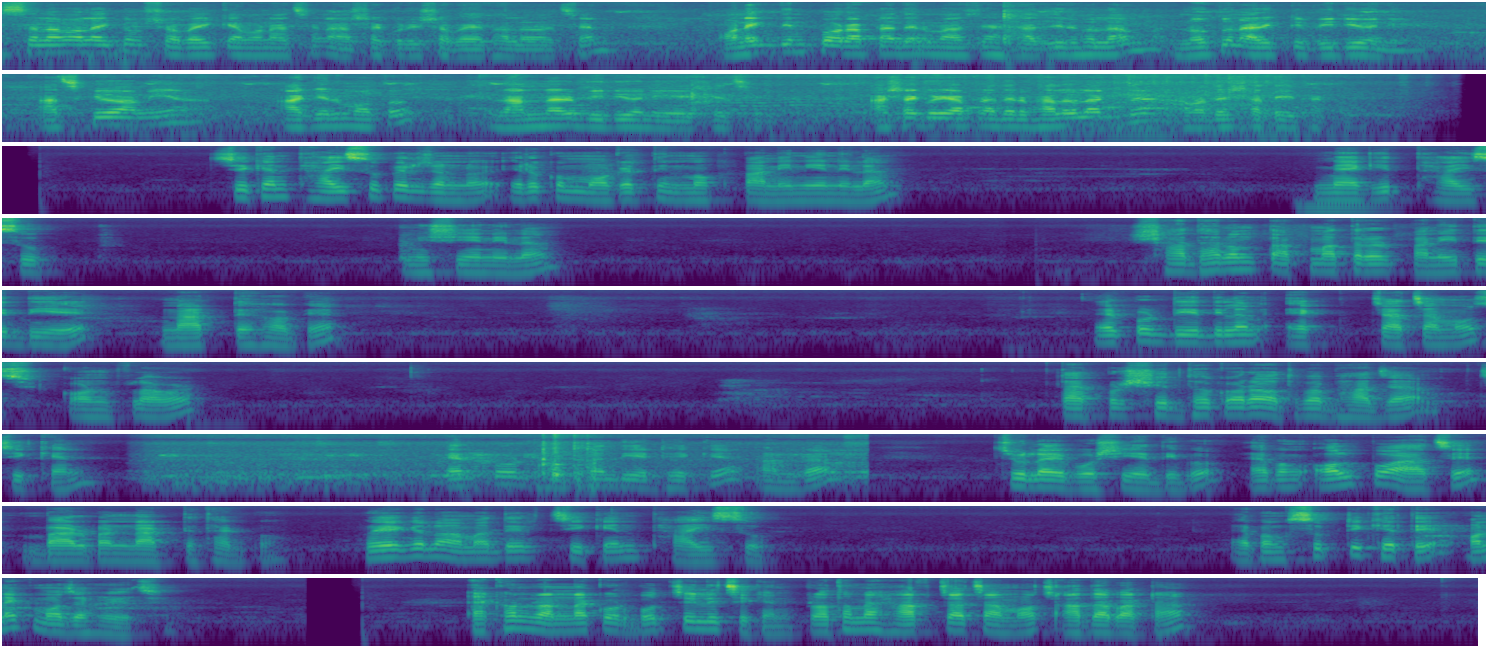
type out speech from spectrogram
আসসালামু আলাইকুম, সবাই কেমন আছেন? আশা করি সবাই ভালো আছেন। অনেক দিন পর আপনাদের মাঝে হাজির হলাম নতুন আরেকটি ভিডিও নিয়ে। আজকেও আমি আগের মতো রান্নার ভিডিও নিয়ে এসেছি। আশা করি আপনাদের ভালো লাগবে, আমাদের সাথেই থাকুন। চিকেন থাই স্যুপের জন্য এরকম মগের তিন মগ পানি নিয়ে নিলাম। ম্যাগি থাই স্যুপ মিশিয়ে নিলাম। সাধারণ তাপমাত্রার পানিতে দিয়ে নাড়তে হবে। এরপর দিয়ে দিলাম এক চা চামচ কর্নফ্লাওয়ার। তারপর সিদ্ধ করা অথবা ভাজা চিকেন। এরপর ঢাকনা দিয়ে ঢেকে আমরা চুলায় বসিয়ে দিব এবং অল্প আঁচে বারবার নাড়তে থাকব। হয়ে গেল আমাদের চিকেন থাই স্যুপ। এবং স্যুপটি খেতে অনেক মজা হয়েছে। এখন রান্না করব চিলি চিকেন। প্রথমে হাফ চা চামচ আদা বাটা,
